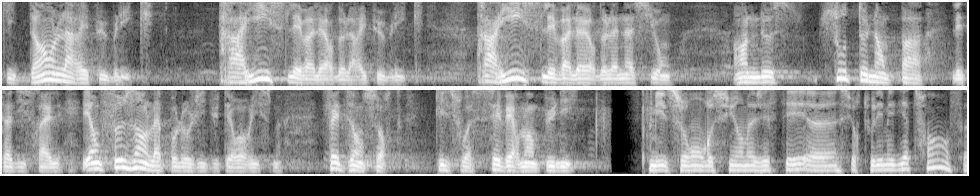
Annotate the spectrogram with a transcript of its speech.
qui, dans la République, trahissent les valeurs de la République, trahissent les valeurs de la nation, en ne soutenant pas l'État d'Israël et en faisant l'apologie du terrorisme, faites en sorte qu'ils soient sévèrement punis. Mais ils seront reçus en majesté euh, sur tous les médias de France.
